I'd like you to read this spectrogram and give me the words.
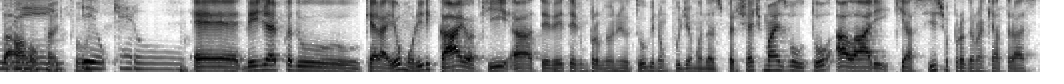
Tá, à vontade, por favor. Eu quero. É, desde a época do. que era eu, Murilo e Caio aqui, a TV teve um problema no YouTube, não podia mandar superchat, mas voltou. A Lari, que assiste o programa aqui atrás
